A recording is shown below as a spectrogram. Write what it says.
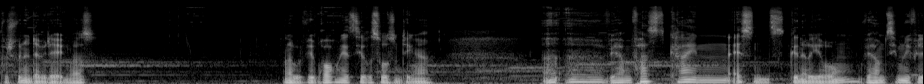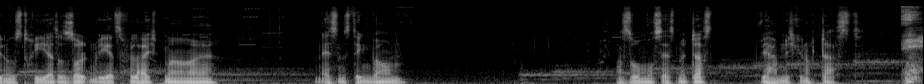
verschwindet da wieder irgendwas. Na gut, wir brauchen jetzt die Ressourcendinger. Äh, äh, wir haben fast keine Essensgenerierung. Wir haben ziemlich viel Industrie, also sollten wir jetzt vielleicht mal ein Essensding bauen. Achso, muss erst mit Dust. Wir haben nicht genug Dust. Äh.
